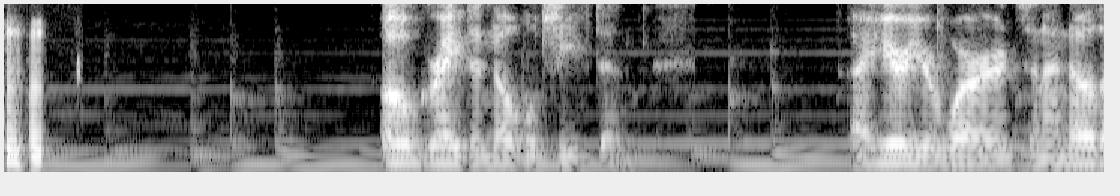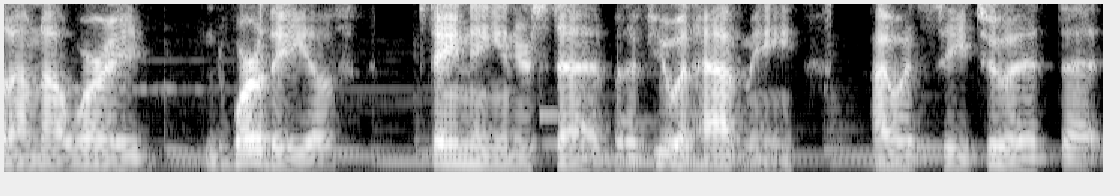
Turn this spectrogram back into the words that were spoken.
oh, great and noble chieftain, I hear your words, and I know that I'm not worried, worthy of standing in your stead. But if you would have me, I would see to it that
